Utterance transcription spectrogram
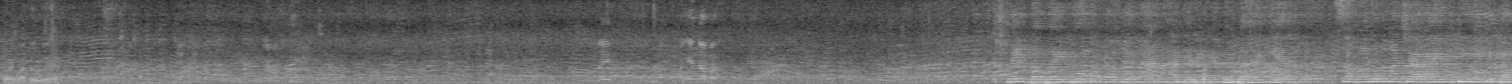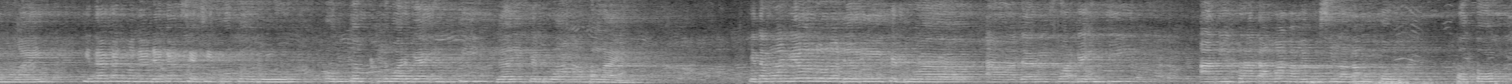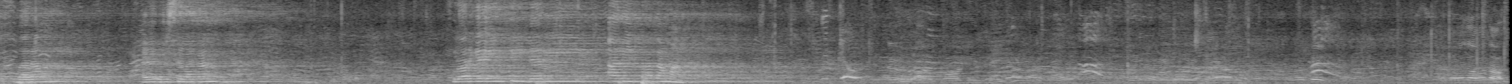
Lewat dulu ya. Baik Bapak Ibu penuh dengan hadirin yang berbahagia. Sebelum acara inti kita mulai Kita akan mengadakan sesi foto dulu Untuk keluarga inti dari kedua mempelai. Kita panggil dulu dari kedua uh, Dari keluarga inti. Ari Pratama kami persilakan untuk foto barang. Ayo silakan. Keluarga inti dari Ari Pratama.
